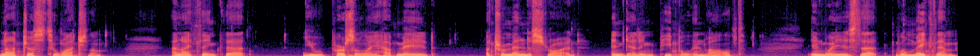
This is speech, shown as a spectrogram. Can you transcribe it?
not just to watch them. And I think that you personally have made a tremendous stride in getting people involved in ways that will make them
